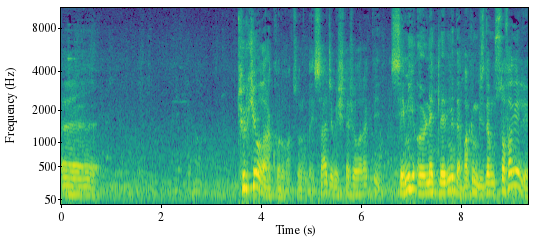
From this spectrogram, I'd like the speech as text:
eee, Türkiye olarak korumak zorundayız. Sadece Beşiktaş olarak değil. Semih örneklerini de bakın bizde Mustafa geliyor.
